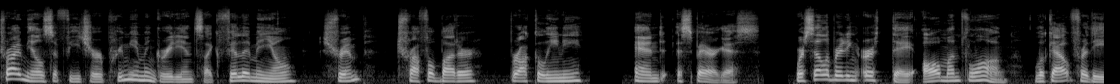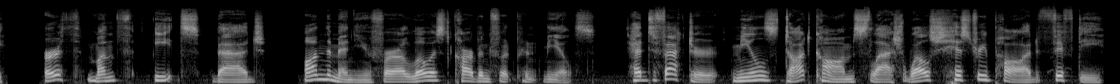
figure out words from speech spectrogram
try meals that feature premium ingredients like filet mignon, shrimp, truffle butter, broccolini, and asparagus. We're celebrating Earth Day all month long. Look out for the Earth Month Eats badge on the menu for our lowest carbon footprint meals. Head to factormeals.com slash welshhistorypod50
